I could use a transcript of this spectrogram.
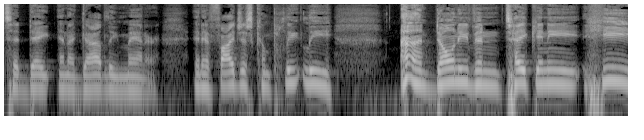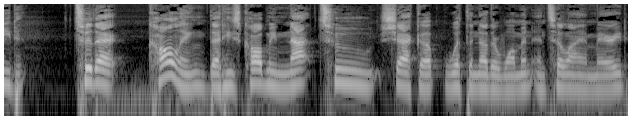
to date in a godly manner. And if I just completely don't even take any heed to that calling that he's called me not to shack up with another woman until I am married,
